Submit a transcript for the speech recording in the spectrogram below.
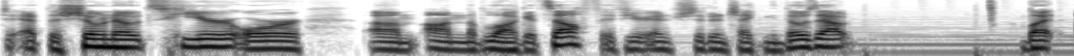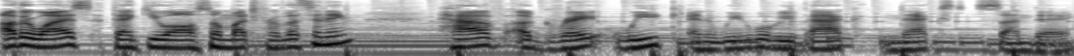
to, at the show notes here or um, on the blog itself if you're interested in checking those out. But otherwise, thank you all so much for listening. Have a great week, and we will be back next Sunday.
